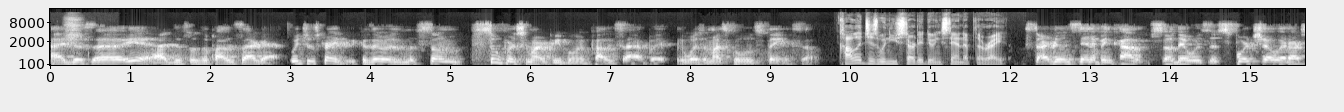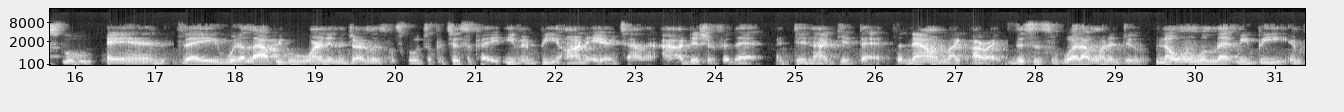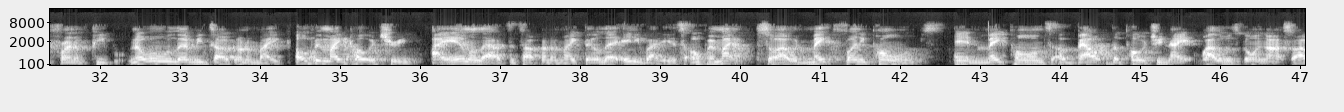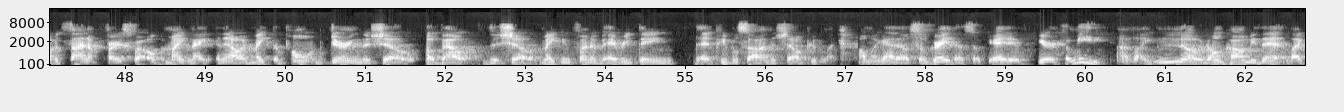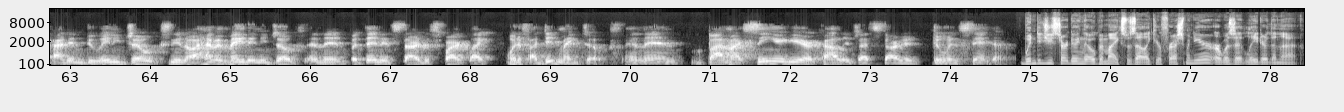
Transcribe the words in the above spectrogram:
I just, uh, yeah, I just was a poli sci guy, which is crazy because there was some super smart people in poli sci, but it wasn't my school's thing. So College is when you started doing stand up, though, right? started doing stand up in college. So there was a sports show at our school, and they would allow people who weren't in the journalism school to participate, even be on air talent. I auditioned for that. I did not get that. But now I'm like, all right, this is what I want to do. No one will let me be in front of people. No one will let me talk on a mic. Open mic poetry, I am allowed to talk on a mic. They'll let anybody. It's open mic. So I would make funny poems and make poems about the poetry night while it was going on. So I would sign up first for open mic night and then I would make the poem during the show about the show, making fun of everything that people saw in the show and people like, oh my God, that was so great. That was so creative. You're a comedian. I was like, no, don't call me that. Like I didn't do any jokes. You know, I haven't made any jokes. And then, but then it started to spark like, what if I did make jokes? And then by my senior year of college, I started doing stand up. When did you start doing the open mics? Was that like your freshman year or was it later than that?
